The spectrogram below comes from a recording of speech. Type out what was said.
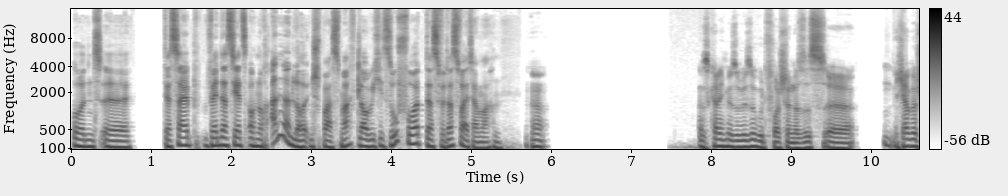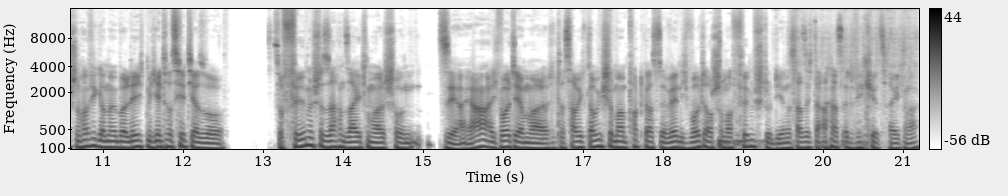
Und äh, deshalb, wenn das jetzt auch noch anderen Leuten Spaß macht, glaube ich sofort, dass wir das weitermachen. Ja. Das kann ich mir sowieso gut vorstellen. Das ist, äh, ich habe ja schon häufiger mal überlegt, mich interessiert ja so, so filmische Sachen, sage ich mal, schon sehr. Ja, ich wollte ja mal, das habe ich glaube ich schon mal im Podcast erwähnt, ich wollte auch schon mal Film studieren. Das hat sich da anders entwickelt, sage ich mal.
